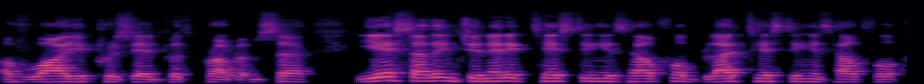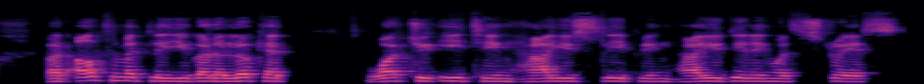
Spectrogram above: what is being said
of why you present with problems. So, yes, I think genetic testing is helpful, blood testing is helpful, but ultimately you got to look at what you're eating, how you're sleeping, how you're dealing with stress,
